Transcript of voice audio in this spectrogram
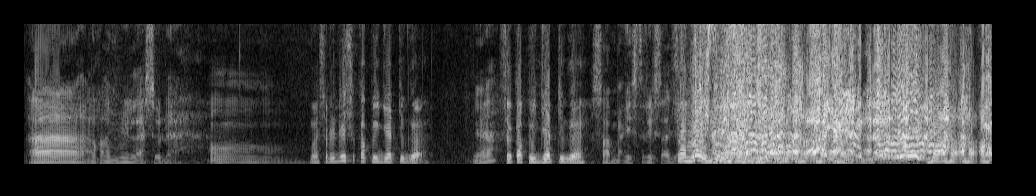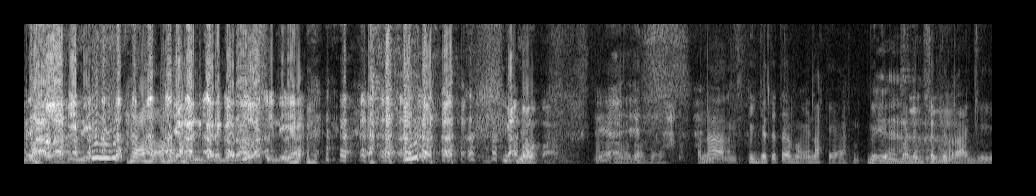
Ah, alhamdulillah sudah. Oh. Mas Rudi suka pijat juga Ya, suka pijat juga sama istri saja. sama istri Ah, yang benar. Karena love ini. Jangan gara-gara love ini ya. Enggak apa-apa. Iya, nggak apa-apa. karena pijat itu emang enak ya bikin Iya. badan seger lagi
